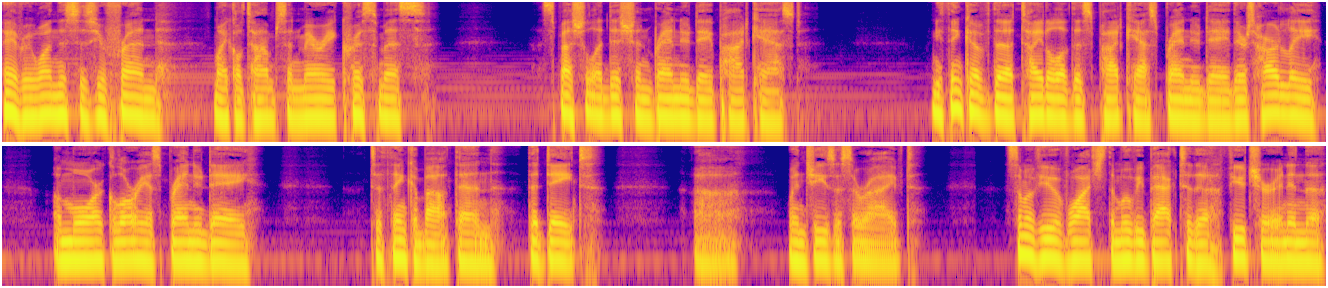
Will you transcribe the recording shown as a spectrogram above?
Hey everyone, this is your friend Michael Thompson. Merry Christmas. Special edition Brand New Day podcast. When you think of the title of this podcast, Brand New Day, there's hardly a more glorious brand new day to think about than the date uh, when Jesus arrived. Some of you have watched the movie Back to the Future, and in the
